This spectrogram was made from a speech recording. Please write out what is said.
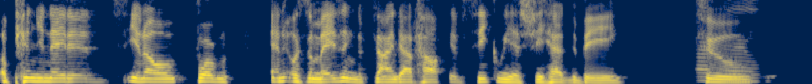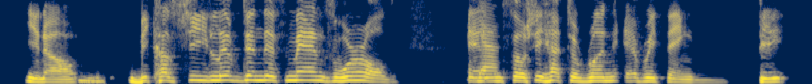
opinionated, you know, form. And it was amazing to find out how obsequious she had to be to, Mhm. you know, because she lived in this man's world. And Yes. so she had to run everything be,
